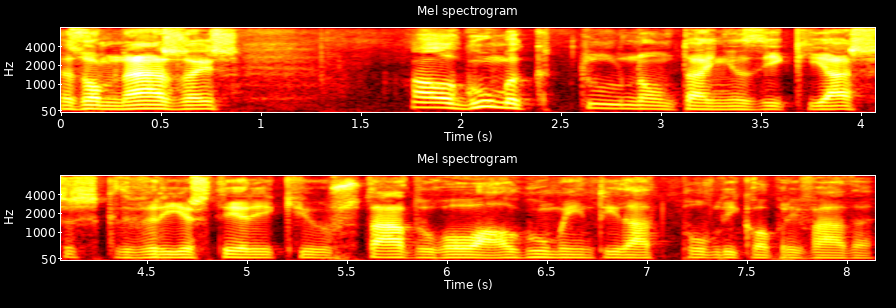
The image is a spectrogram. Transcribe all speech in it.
as homenagens. Há alguma que tu não tenhas e que achas que deverias ter e que o Estado ou alguma entidade pública ou privada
